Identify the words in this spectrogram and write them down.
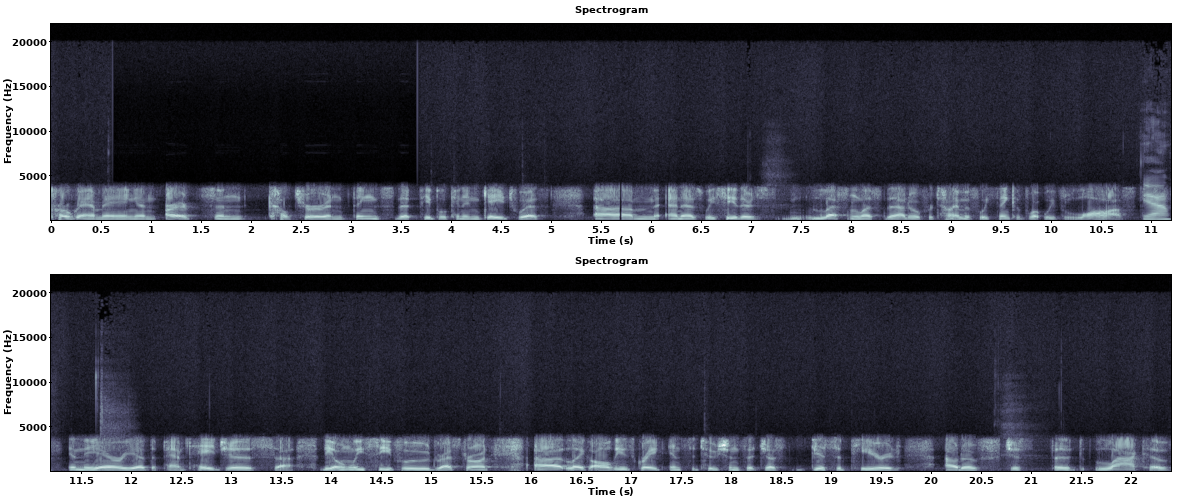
programming and arts and culture and things that people can engage with um, and as we see, there's less and less of that over time. If we think of what we've lost yeah. in the area, the Pantages, uh, the only seafood restaurant, uh, like all these great institutions that just disappeared out of just the lack of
